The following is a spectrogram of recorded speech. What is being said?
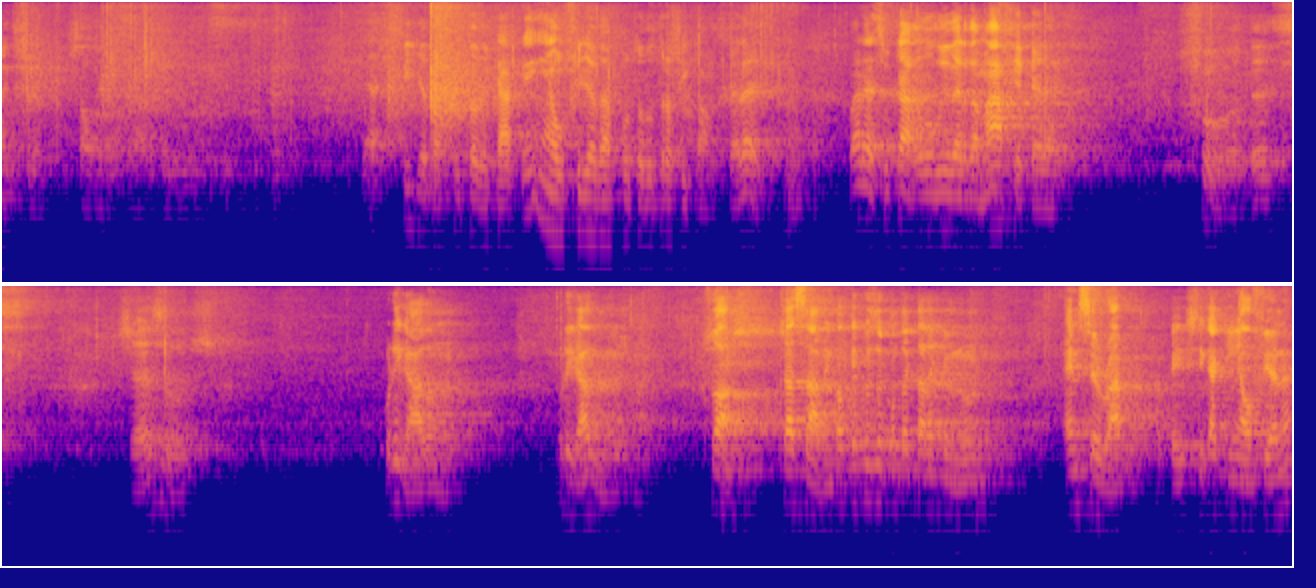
Tudo mais diferente. O pessoal É filha da puta do carro. Quem é o filho da puta do traficante, caralho? Parece o carro do líder da máfia, caralho. Foda-se. Jesus. Obrigado, mano. Obrigado mesmo, mano. Pessoal, já sabem, qualquer coisa contactar aqui o Nuno. NC Rap, ok? Isto fica aqui em Alfena.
